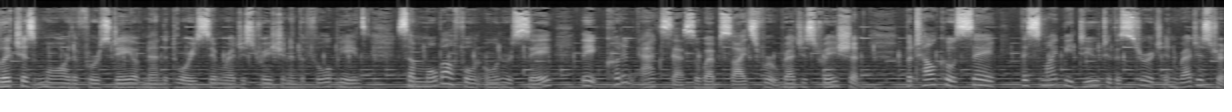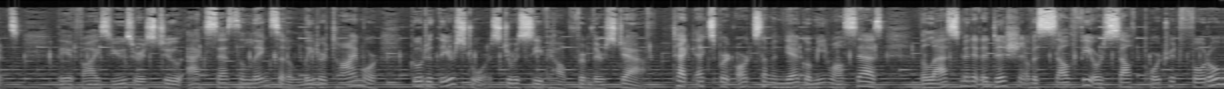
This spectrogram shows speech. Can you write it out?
Glitches mar the first day of mandatory SIM registration in the Philippines. Some mobile phone owners say they couldn't access the websites for registration, but telcos say this might be due to the surge in registrants. They advise users to access the links at a later time or go to their stores to receive help from their staff. Tech expert Art Samaniego, meanwhile, says the last minute addition of a selfie or self portrait photo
